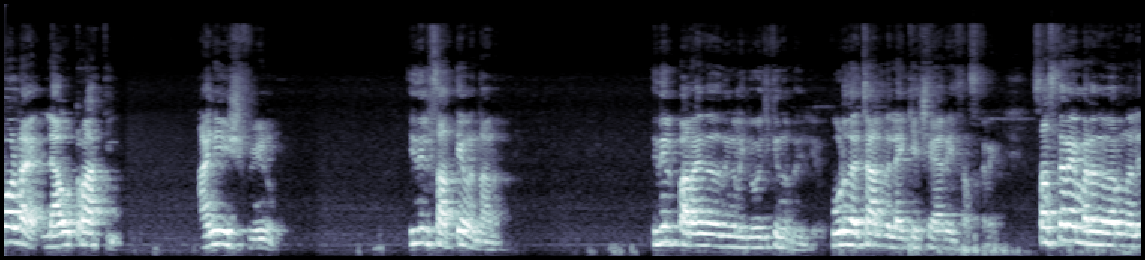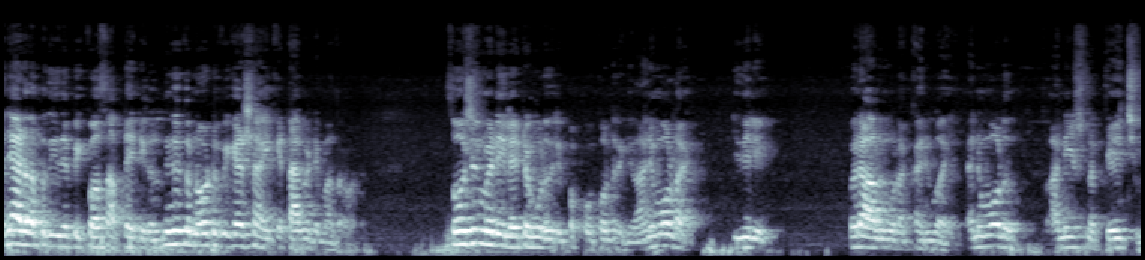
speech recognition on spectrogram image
അനുമോളുടെ ലവ് ട്രാക്കിൽ അനീഷ് വീണു. ഇതിൽ സത്യം എന്താണ്? ഇതിൽ പറയുന്നത് നിങ്ങൾ യോജിക്കുന്നുണ്ടല്ലോ കൂടുതൽ ചാനൽ ലൈക്ക് ഷെയർ ചെയ്ത് സബ്സ്ക്രൈബ് സബ്സ്ക്രൈബ് മരുന്ന് വേറൊന്നുമില്ല ഞാൻ അടുത്ത പുതിയ ബിഗ് ബോസ് അപ്ഡേറ്റുകൾ നിങ്ങൾക്ക് നോട്ടിഫിക്കേഷൻ ആയി കിട്ടാൻ വേണ്ടി മാത്രമാണ്. സോഷ്യൽ മീഡിയയിൽ ഏറ്റവും കൂടുതൽ ഇപ്പോൾ പോയിക്കൊണ്ടിരിക്കുന്നത് അനുമോളുടെ ഇതിൽ ഒരാളും കൂടെ കരുവായി. അനുമോൾ അനീഷിനെ തേച്ചു.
